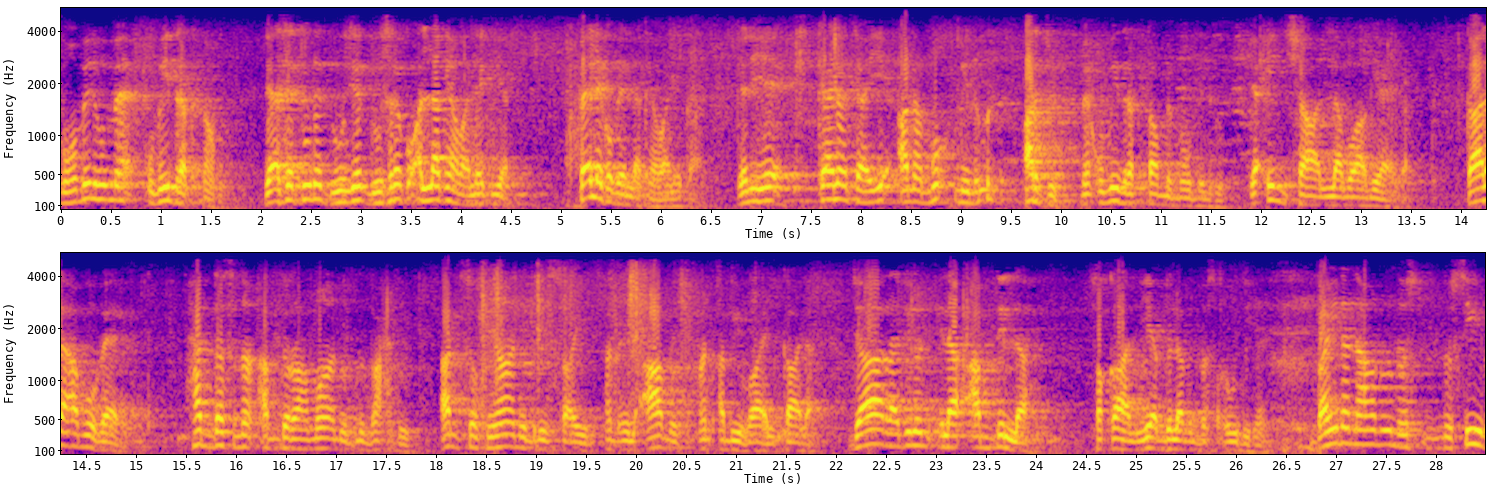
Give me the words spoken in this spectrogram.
مومن ہوں، میں امید رکھتا ہوں؟ جیسے تو نے دوسرے کو اللہ کے حوالے کیا، پہلے کو بھی اللہ کے حوالے کہا۔ یعنی یہ کہنا چاہیے، انا مؤمن ارجو، میں امید رکھتا ہوں میں مومن ہوں، یا انشاءاللہ وہ آگے آئے گا۔ قال ابو بیر حدثنا عبد الرحمن بن مہدی، عن سفیان بن سعید، عن العامش عن ابی وائل، قال، جاء رجل الى عبد الله فقال، یہ عبداللہ بن مسعودی ہے. بین نحن نسیر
